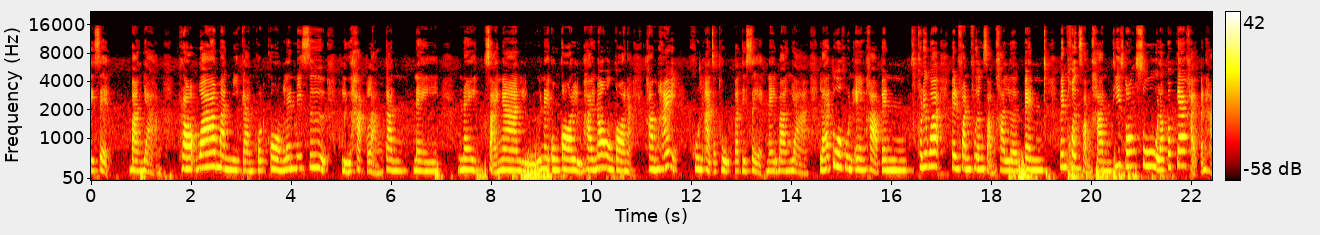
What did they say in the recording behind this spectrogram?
ฏิเสธบางอย่าง เพราะว่ามันมีการคดโกงเล่นไม่ซื่อ หรือหักหลังกันใน ในสายงานหรือในองค์กรหรือภายนอกองค์กรอะทำให้ คุณอาจจะถูกปฏิเสธในบางอย่าง และตัวคุณเองค่ะเป็นเขาเรียกว่าเป็นฟันเฟืองสำคัญเลยเป็นเป็นคนสำคัญที่ต้องสู้แล้วก็แก้ไขปัญหา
